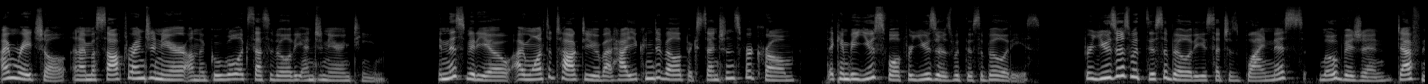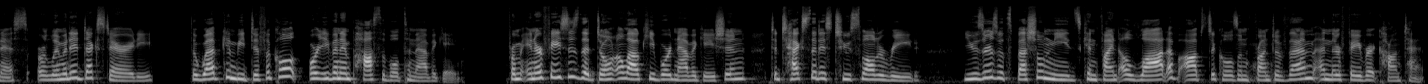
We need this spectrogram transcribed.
I'm Rachel, and I'm a software engineer on the Google Accessibility Engineering team. In this video, I want to talk to you about how you can develop extensions for Chrome that can be useful for users with disabilities. For users with disabilities such as blindness, low vision, deafness, or limited dexterity, the web can be difficult or even impossible to navigate. From interfaces that don't allow keyboard navigation to text that is too small to read, users with special needs can find a lot of obstacles in front of them and their favorite content.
